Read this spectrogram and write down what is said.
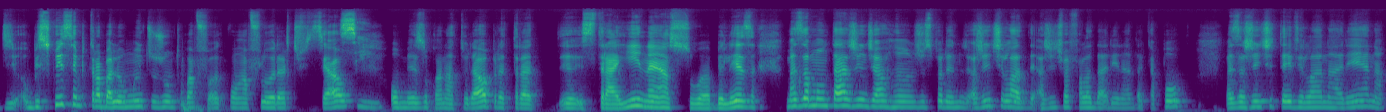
de o biscuit sempre trabalhou muito junto com a, com a flor artificial, Sim. ou mesmo com a natural, para eh, extrair né, a sua beleza, mas a montagem de arranjos, por exemplo, a gente lá, a gente vai falar da arena daqui a pouco, mas a gente teve lá na arena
